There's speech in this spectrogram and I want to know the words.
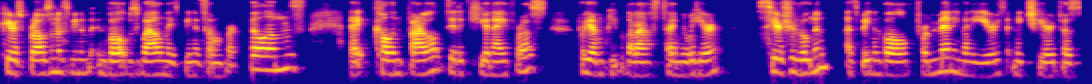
Pierce Brosnan has been involved as well, and he's been in some of our films. Uh, Colin Farrell did a Q&A for us for young people the last time we were here. Saoirse Ronan has been involved for many, many years, and each year does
